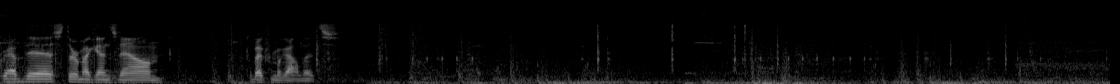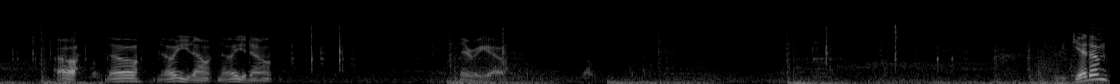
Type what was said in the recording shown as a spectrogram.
grab this, throw my guns down, back for my gauntlets. Oh, no, no you don't, no you don't. There we go. Did we get him?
